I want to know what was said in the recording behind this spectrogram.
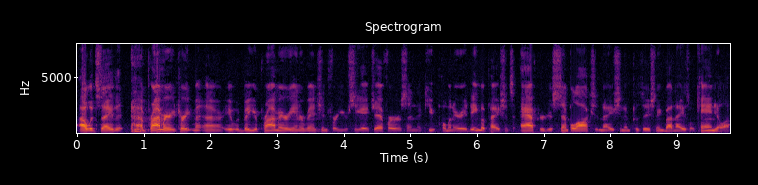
I would say that primary treatment, uh, it would be your primary intervention for your CHFers and acute pulmonary edema patients after just simple oxygenation and positioning by nasal cannula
